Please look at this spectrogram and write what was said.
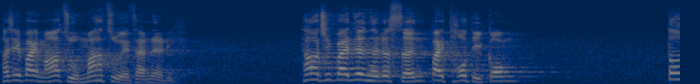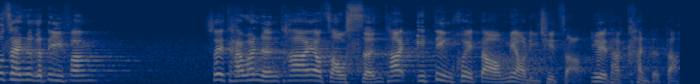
他去拜妈祖，妈祖也在那里。他要去拜任何的神，拜土地公，都在那个地方。所以台湾人他要找神，他一定会到庙里去找，因为他看得到。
